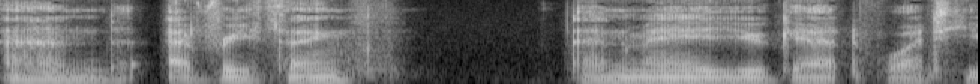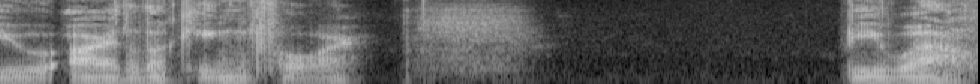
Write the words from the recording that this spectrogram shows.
and everything, and may you get what you are looking for. Be well.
